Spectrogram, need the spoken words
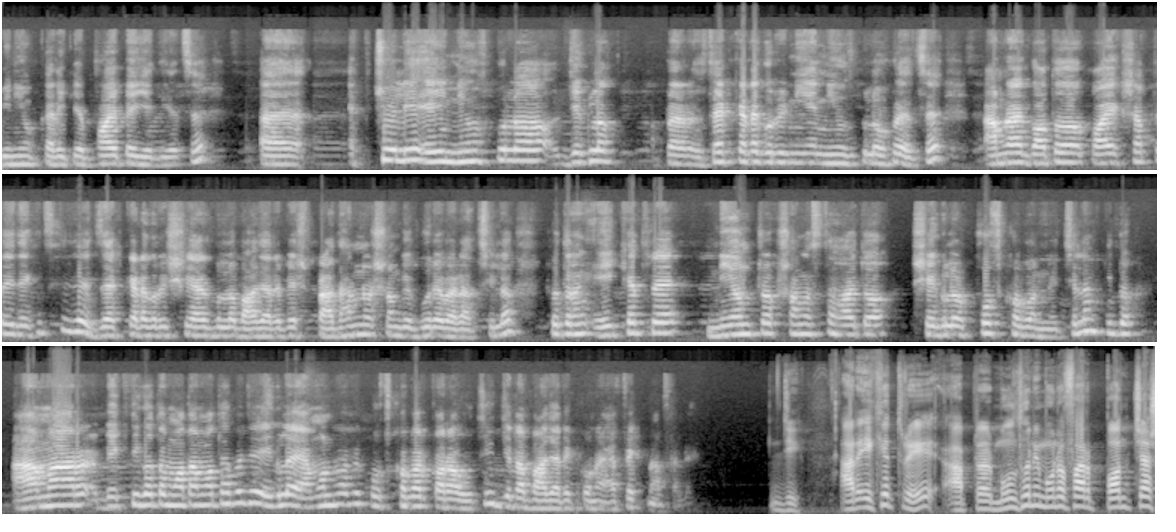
বিনিয়োগকারীকে ভয় পেয়ে দিয়েছে। অ্যাকচুয়ালি এই নিউজগুলো, যেগুলো আপনার জেড ক্যাটাগরি নিয়ে নিউজগুলো হয়েছে, আমরা গত কয়েক সপ্তাহে দেখেছি যে জেড ক্যাটাগরি শেয়ারগুলো বাজারে বেশ প্রাধান্যের সঙ্গে ঘুরে বেড়াচ্ছিল। সুতরাং এই ক্ষেত্রে নিয়ন্ত্রক সংস্থা হয়তো সেগুলোর খোঁজ খবর নিচ্ছিলেন, কিন্তু আমার ব্যক্তিগত মতামত হবে যে এগুলো এমন ভাবে খোঁজ খবর করা উচিত যেটা বাজারে কোনো এফেক্ট না ফেলে। জি। আর এক্ষেত্রে আপনার মূলধনী মুনাফার পঞ্চাশ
